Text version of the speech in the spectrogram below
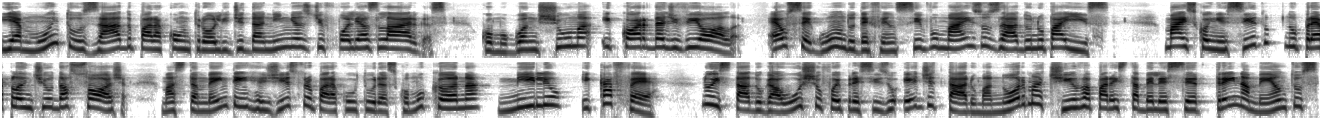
e é muito usado para controle de daninhas de folhas largas, como guanchuma e corda de viola. É o segundo defensivo mais usado no país, mais conhecido no pré-plantio da soja mas também tem registro para culturas como cana, milho e café. No estado gaúcho, foi preciso editar uma normativa para estabelecer treinamentos,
